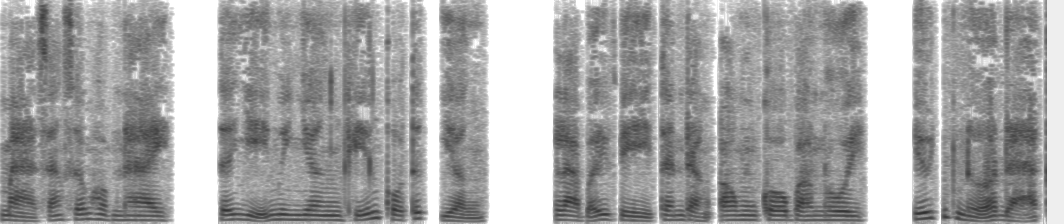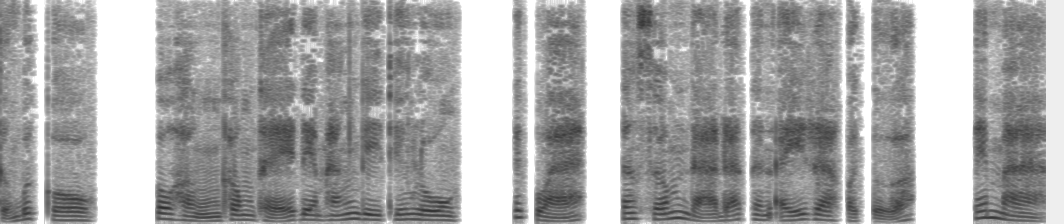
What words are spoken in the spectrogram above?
Mà sáng sớm hôm nay, sở dĩ nguyên nhân khiến cô tức giận là bởi vì tên đàn ông cô bao nuôi, thiếu chút nữa đã cưỡng bức cô. Cô hận không thể đem hắn đi tiếng luôn. Kết quả, sáng sớm đã đá tên ấy ra khỏi cửa. Thế mà,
